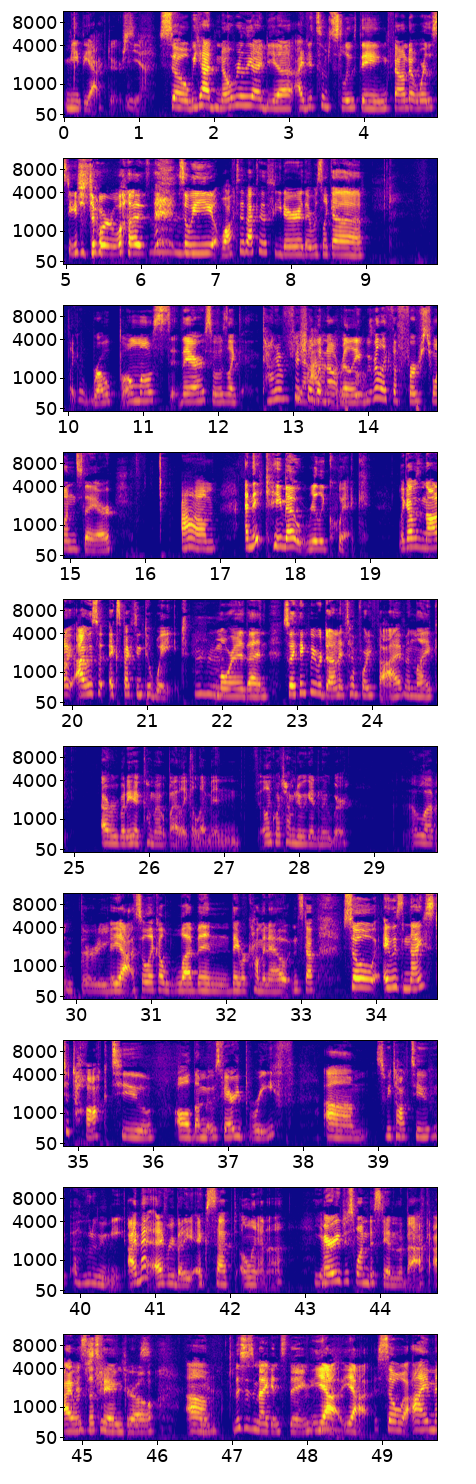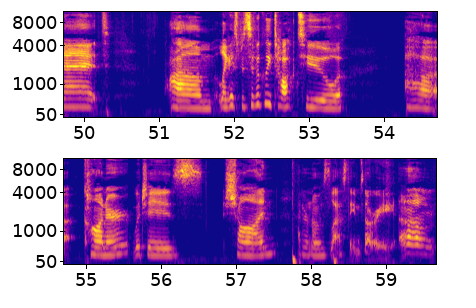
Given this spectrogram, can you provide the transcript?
meet the actors. Yeah. So we had no really idea. I did some sleuthing, found out where the stage door was. so we walked to the back of the theater. There was like a like a rope almost there, so it was like kind of official I but don't really. We were like the first ones there. Um and they came out really quick. Like I was not I was expecting to wait Mm-hmm. more than so I think we were done at 10:45 and like everybody had come out by like 11 like what time do we get an Uber? Eleven thirty. Yeah, so like 11 they were coming out and stuff. So it was nice to talk to all of them. It was very brief. Um so we talked to who, who did we meet? I met everybody except Alana. Yeah. Mary just wanted to stand in the back. I was the just take fangirl. Um This is Meghan's thing. yeah, yeah. So I met um like I specifically talked to uh, Connor, which is Sean. I don't know his last name. Sorry. Um,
